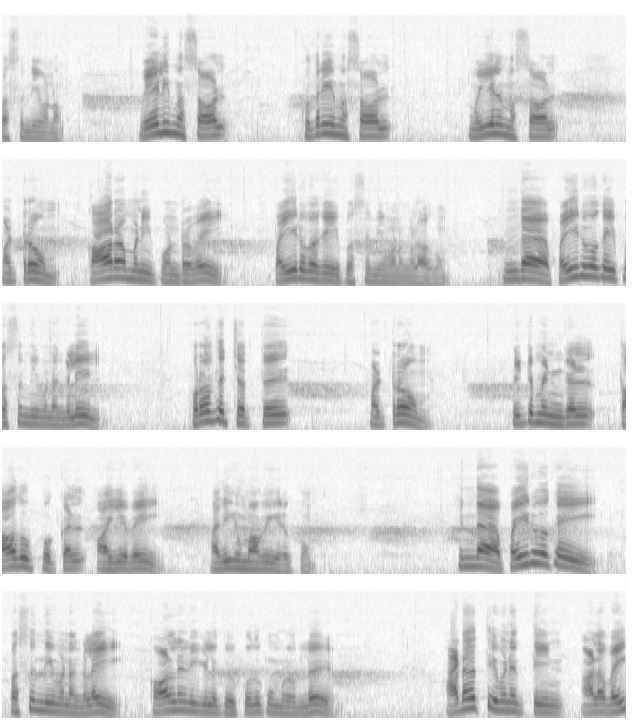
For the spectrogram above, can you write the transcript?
பசுந்தீவனம். வேலி மசால் குதிரை மசால் முயல் மசால் மற்றும் காராமணி போன்றவை பயிர் வகை பசுந்தீவனங்களாகும். இந்த பயிர் வகை பசுந்தீவனங்களில் புரதச்சத்து மற்றும் விட்டமின்கள் தாதுப்புக்கள் ஆகியவை அதிகமாக இருக்கும். இந்த பயிர் வகை பசுந்தீவனங்களை கால்நடைகளுக்கு கொடுக்கும் பொழுது அடத்தீவனத்தின் அளவை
